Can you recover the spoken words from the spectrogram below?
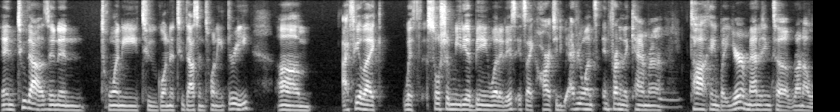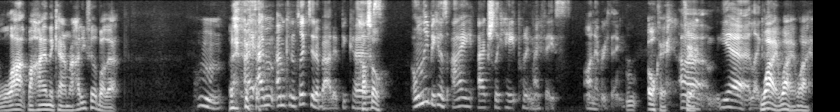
in 2020 to going to 2023, um, I feel like with social media being what it is, it's like hard to do. Everyone's in front of the camera talking, but you're managing to run a lot behind the camera. How do you feel about that? I, I'm, I'm conflicted about it because How so? Only because I actually hate putting my face on everything. Okay, fair. Um, yeah, like why? Why? Why?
